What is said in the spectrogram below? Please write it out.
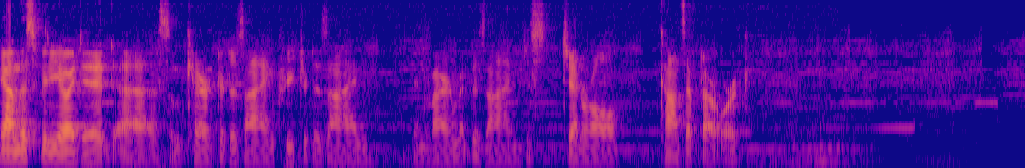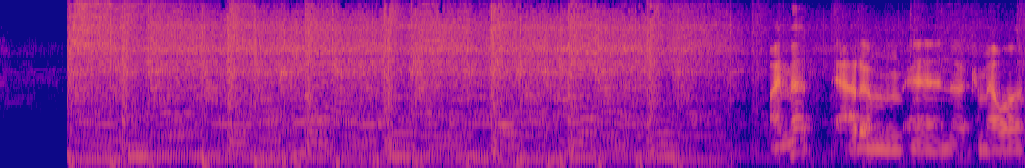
Yeah, in this video I did uh, some character design, creature design, environment design, just general concept artwork. I met Adam and uh, Camilla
